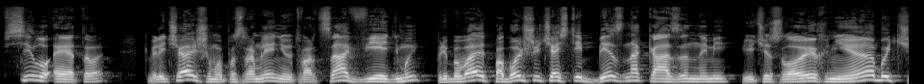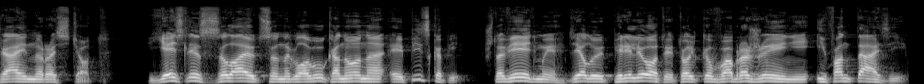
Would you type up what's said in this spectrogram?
В силу этого, к величайшему посрамлению Творца, ведьмы пребывают по большей части безнаказанными, и число их необычайно растет. Если ссылаются на главу канона епископи, что ведьмы делают перелеты только в воображении и фантазии,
